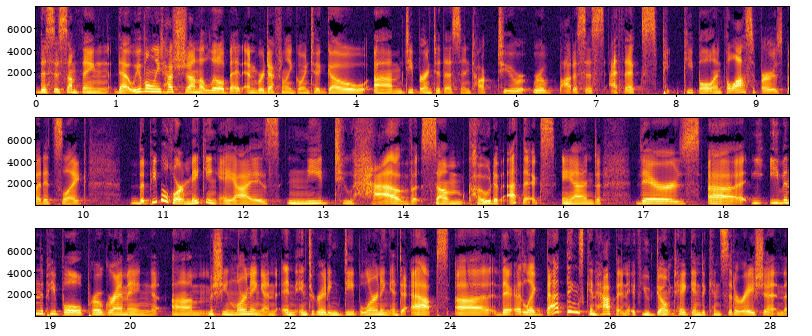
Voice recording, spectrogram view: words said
this is something that we've only touched on a little bit, and we're definitely going to go um, deeper into this and talk to roboticists, ethics pe- people, and philosophers. But it's like the people who are making AIs need to have some code of ethics. And there's uh, even the people programming um, machine learning and, and integrating deep learning into apps uh, there like bad things can happen if you don't take into consideration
